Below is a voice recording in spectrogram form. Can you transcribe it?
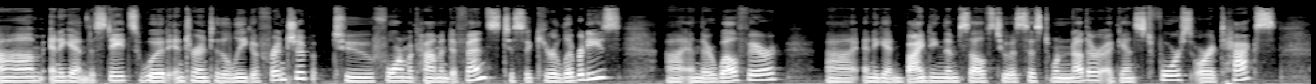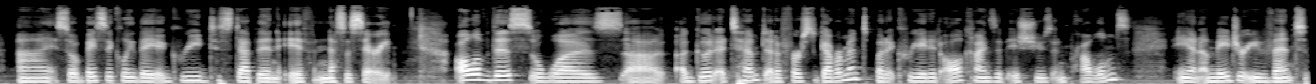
Um, and again, the states would enter into the League of Friendship to form a common defense, to secure liberties uh, and their welfare, uh, and again, binding themselves to assist one another against force or attacks. Uh, so basically, they agreed to step in if necessary. All of this was uh, a good attempt at a first government, but it created all kinds of issues and problems. And a major event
